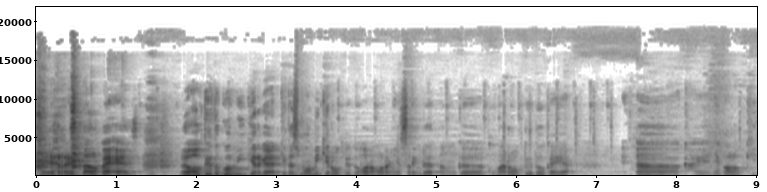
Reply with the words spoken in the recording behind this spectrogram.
kayak rental PS. Nah waktu itu gue mikir kan, kita semua mikir waktu itu orang-orang yang sering datang ke Kumara waktu itu kayak eh kayaknya kalau ki-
